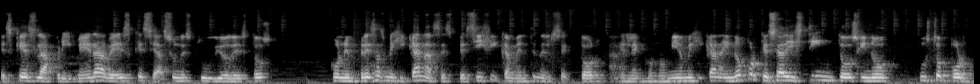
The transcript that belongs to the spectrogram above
es que es la primera vez que se hace un estudio de estos con empresas mexicanas, específicamente en el sector, en la economía mexicana, y no porque sea distinto, sino justo por,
